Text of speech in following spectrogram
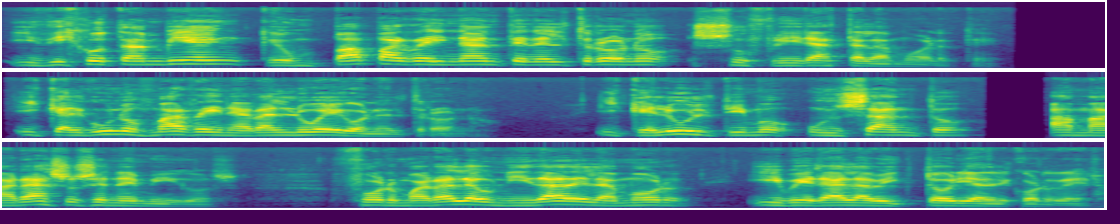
Y dijo también que un papa reinante en el trono sufrirá hasta la muerte, y que algunos más reinarán luego en el trono, y que el último, un santo, amará a sus enemigos, formará la unidad del amor y verá la victoria del Cordero.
